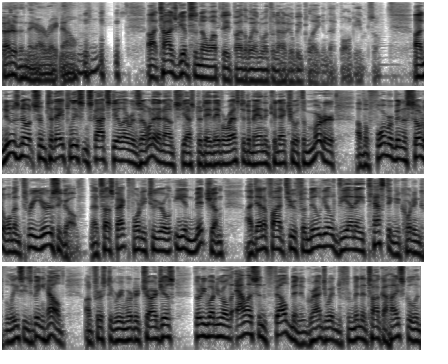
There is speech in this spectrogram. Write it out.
better than they are right now. Uh, Taj Gibson, no update, by the way, on whether or not he'll be playing in that ball game. So, uh, news notes from today: Police in Scottsdale, Arizona, announced yesterday they've arrested a man in connection with the murder of a former Minnesota woman three years ago. That suspect, 42-year-old Ian Mitcham, identified through familial DNA testing, according to police. He's being held on first-degree murder charges. 31-year-old Allison Feldman, who graduated from Minnetonka High School in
